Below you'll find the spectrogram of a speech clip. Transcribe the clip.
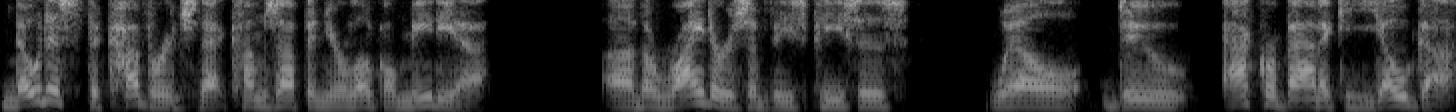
notice the coverage that comes up in your local media. Uh, the writers of these pieces will do acrobatic yoga,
